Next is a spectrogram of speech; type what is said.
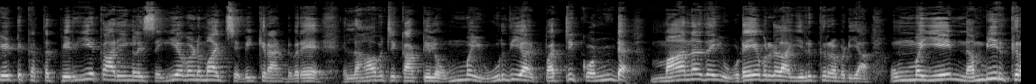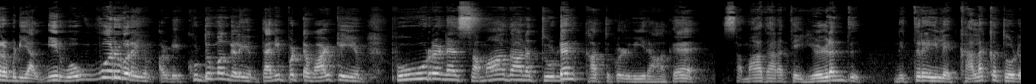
கேட்டு கர்த்தர் பெரிய காரியங்களை செய்ய வேணுமாய் செபிக்கிறாண்டவரே எல்லாவற்றை காட்டிலும் உண்மை உறுதியாய் பற்றி கொண்ட மனதை உடையவர்களாய் இருக்கிறபடியால் உண்மையே நம்பியிருக்கிறபடியால் நீர் ஒவ்வொருவரையும் அவருடைய குடும்பங்களையும் தனிப்பட்ட வாழ்க்கையும் பூரண சமாதானத்துடன் காத்துக்கொள்வீராக. சமாதானத்தை இழந்து நித்திரையிலே கலக்கத்தோடு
